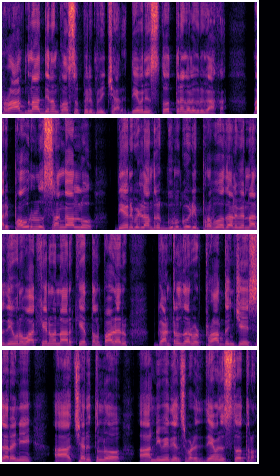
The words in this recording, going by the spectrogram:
ప్రార్థనా దినం కోసం పిలుపునిచ్చారు. దేవుని స్తోత్రం కలుగురుగాక మరి పౌరులు సంఘాల్లో దేవుని బిడ్డలందరూ గుమిగూడి ప్రబోధాలు విన్నారు దేవుని వాక్యాన్ని విన్నారు కీర్తనలు పాడారు గంటల తరబడి ప్రార్థన చేశారని ఆ చరిత్రలో ఆ నివేదించబడింది. దేవుని స్తోత్రం.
